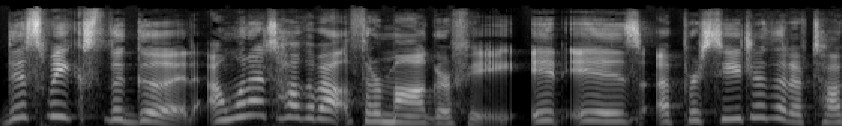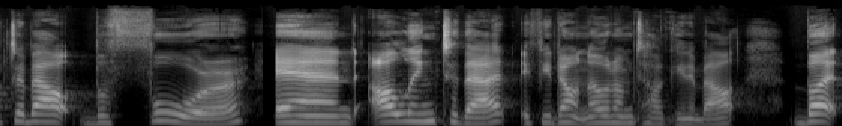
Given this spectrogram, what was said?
this week's The Good. I want to talk about thermography. It is a procedure that I've talked about before, and I'll link to that if you don't know what I'm talking about. But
